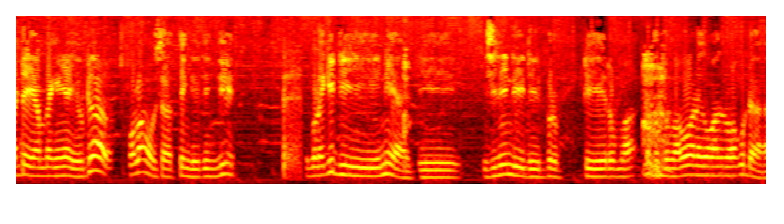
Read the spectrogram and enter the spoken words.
Ada yang pengennya ya udah sekolah nggak usah tinggi tinggi. Apalagi di ini ya di di sini di di, ber- di rumah tempat rumahku lingkungan rumahku udah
